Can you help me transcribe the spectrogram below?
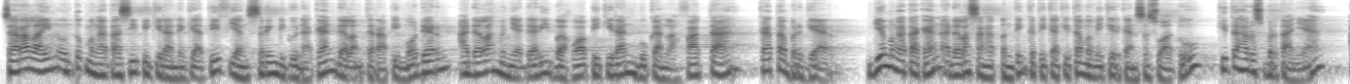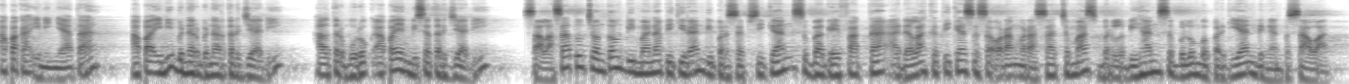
Cara lain untuk mengatasi pikiran negatif yang sering digunakan dalam terapi modern adalah menyadari bahwa pikiran bukanlah fakta, kata Berger. Dia mengatakan adalah sangat penting ketika kita memikirkan sesuatu, kita harus bertanya, apakah ini nyata? Apa ini benar-benar terjadi? Hal terburuk apa yang bisa terjadi? Salah satu contoh di mana pikiran dipersepsikan sebagai fakta adalah ketika seseorang merasa cemas berlebihan sebelum bepergian dengan pesawat.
